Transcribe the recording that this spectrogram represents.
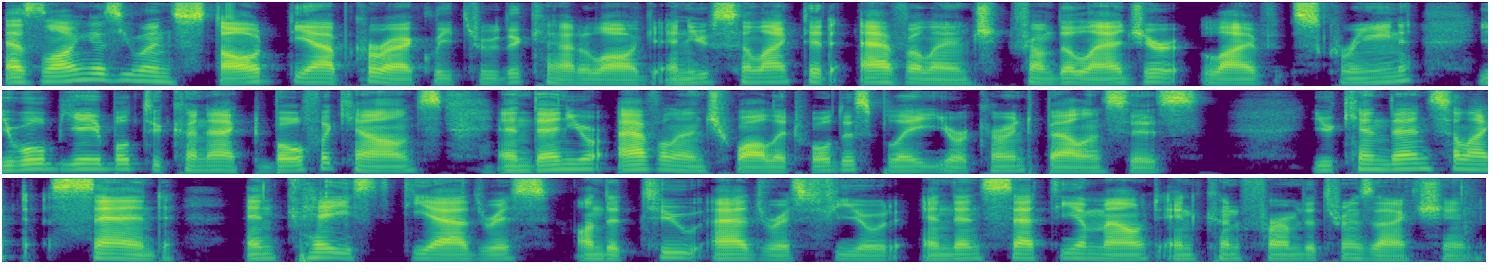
As long as you installed the app correctly through the catalog and you selected Avalanche from the Ledger Live screen, you will be able to connect both accounts and then your Avalanche wallet will display your current balances. You can then select Send and paste the address on the To address field and then set the amount and confirm the transaction.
